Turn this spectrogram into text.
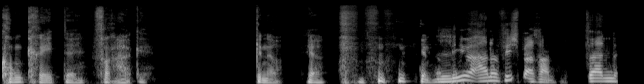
konkrete Frage. Genau, ja. genau. Lieber Arno Fischbacher, dann,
